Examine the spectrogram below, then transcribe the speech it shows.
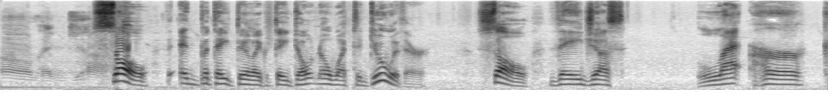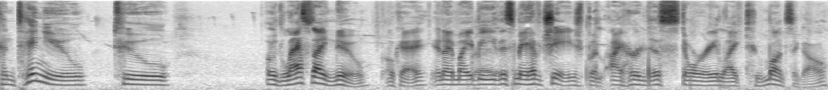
Oh my god. So, and, but they they're like they don't know what to do with her, so they just let her continue to. Or last I knew, okay, and I might be this may have changed, but I heard this story like two months ago.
